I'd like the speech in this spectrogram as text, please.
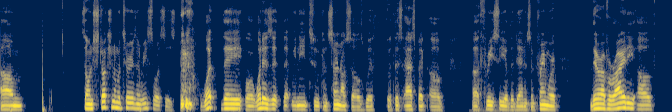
Um, so instructional materials and resources, what they, or what is it that we need to concern ourselves with, with this aspect of uh, 3C of the Danielson framework? There are a variety of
